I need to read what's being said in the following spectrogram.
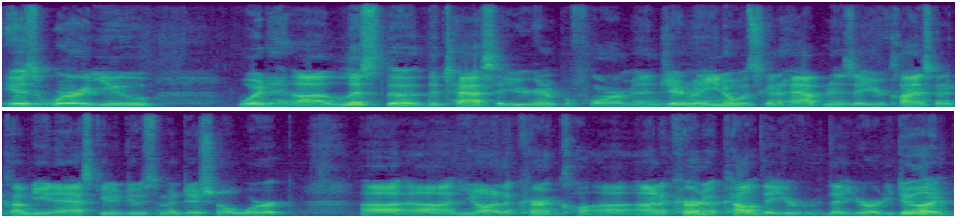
is where you would uh, list the, the tasks that you're going to perform and generally you know what's going to happen is that your client's going to come to you and ask you to do some additional work uh, uh, you know on a current uh, on a current account that you're that you're already doing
